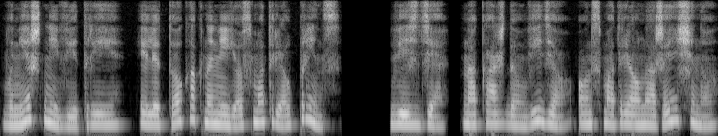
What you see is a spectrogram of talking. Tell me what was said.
внешний вид Рии или то, как на нее смотрел принц. Везде, на каждом видео он смотрел на женщину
